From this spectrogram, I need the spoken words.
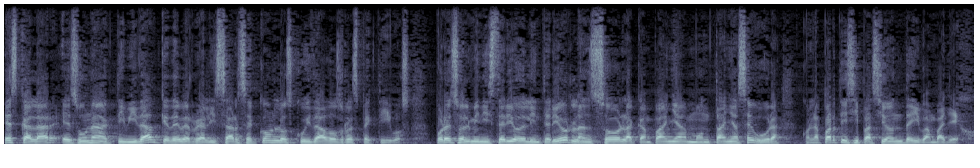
Escalar es una actividad que debe realizarse con los cuidados respectivos. Por eso el Ministerio del Interior lanzó la campaña Montaña Segura con la participación de Iván Vallejo.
